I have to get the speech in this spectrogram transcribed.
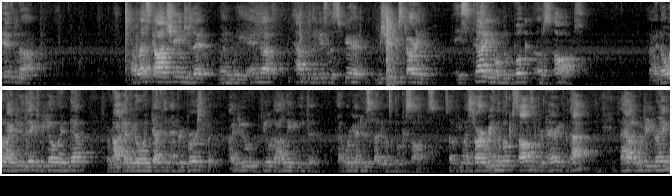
If not, unless God changes it, when we end up after the gifts of the Spirit, we should be starting a study on the book of Psalms. I know when I do things, we go in depth. We're not going to go in depth in every verse, but I do feel God leading me to, that we're going to do a study on the book of Psalms. So if you want to start reading the book of Psalms and preparing for that, that would be great.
